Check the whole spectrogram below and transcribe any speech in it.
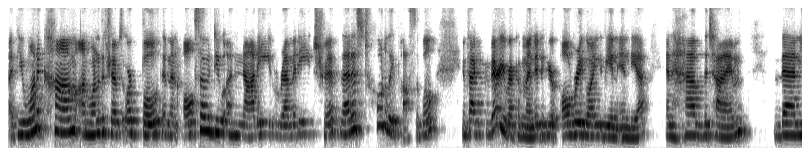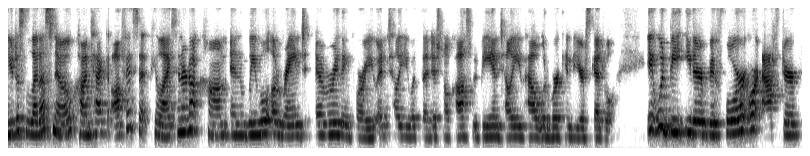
if you want to come on one of the trips or both and then also do a nadi remedy trip that is totally possible in fact very recommended if you're already going to be in india and have the time then you just let us know contact office at pillaicenter.com and we will arrange everything for you and tell you what the additional cost would be and tell you how it would work into your schedule it would be either before or after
